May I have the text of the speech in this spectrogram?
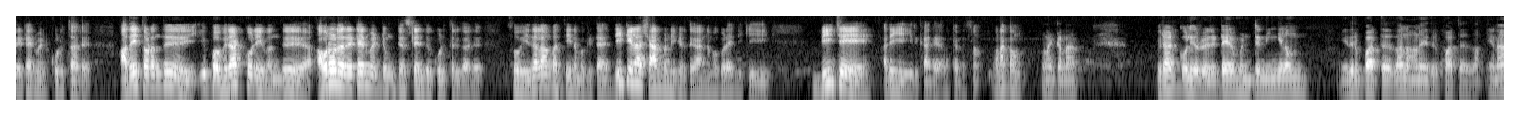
ரிட்டையர்மெண்ட் கொடுத்தாரு. அதை தொடர்ந்து இப்போ விராட் கோலி வந்து அவரோட ரிட்டையர்மெண்ட்டும் டெஸ்ட்லேருந்து கொடுத்துருக்காரு. ஸோ இதெல்லாம் பற்றி நம்மக்கிட்ட டீட்டெயிலாக ஷேர் பண்ணிக்கிறதுக்காக நம்ம கூட இன்னைக்கு பிஜே ஹரி இருக்காரு. அவர்கிட்ட பேசலாம். வணக்கம். வணக்கண்ணா விராட் கோலியோட ரிட்டையர்மெண்ட்டு நீங்களும் எதிர்பார்த்தது தான் நானும் எதிர்பார்த்தது தான் ஏன்னா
